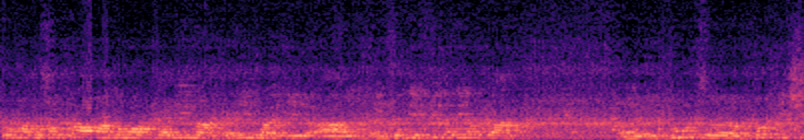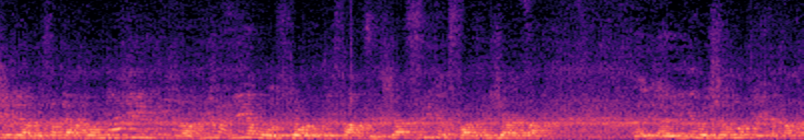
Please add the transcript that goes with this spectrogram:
Роман ушел вправо, но Карина, Карина и э, Сергей Федоренко идут вдоль течения, выставляя плавники, бьют в левую сторону дистанции. Сейчас лидерство замечается лидирующие лодки. Это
